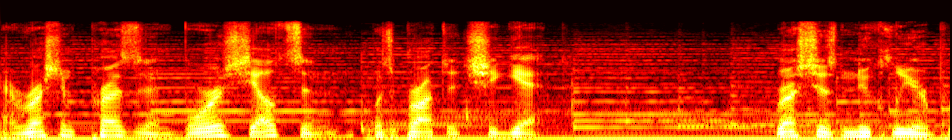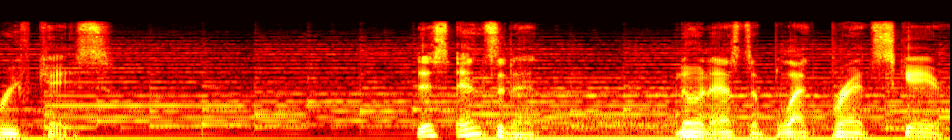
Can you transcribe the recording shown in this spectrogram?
and Russian President Boris Yeltsin was brought to Cheget, Russia's nuclear briefcase. This incident, known as the Black Brant Scare,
